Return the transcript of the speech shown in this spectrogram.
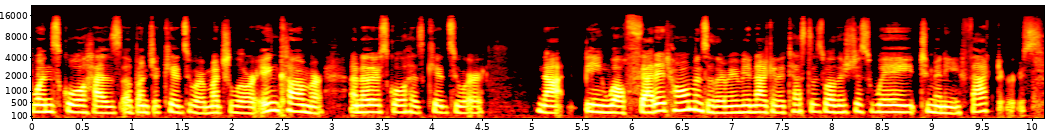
one school has a bunch of kids who are much lower income or another school has kids who are not being well fed at home and so they're maybe not going to test as well. There's just way too many factors.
